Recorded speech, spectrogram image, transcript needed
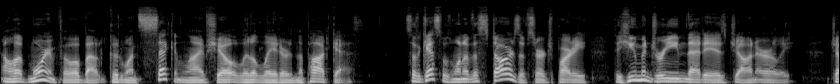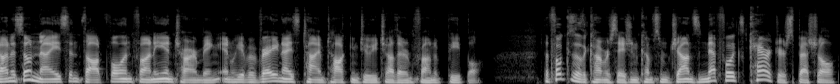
I'll have more info about Good One's second live show a little later in the podcast. So the guest was one of the stars of Search Party, the human dream that is John Early. John is so nice and thoughtful and funny and charming, and we have a very nice time talking to each other in front of people. The focus of the conversation comes from John's Netflix character special,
